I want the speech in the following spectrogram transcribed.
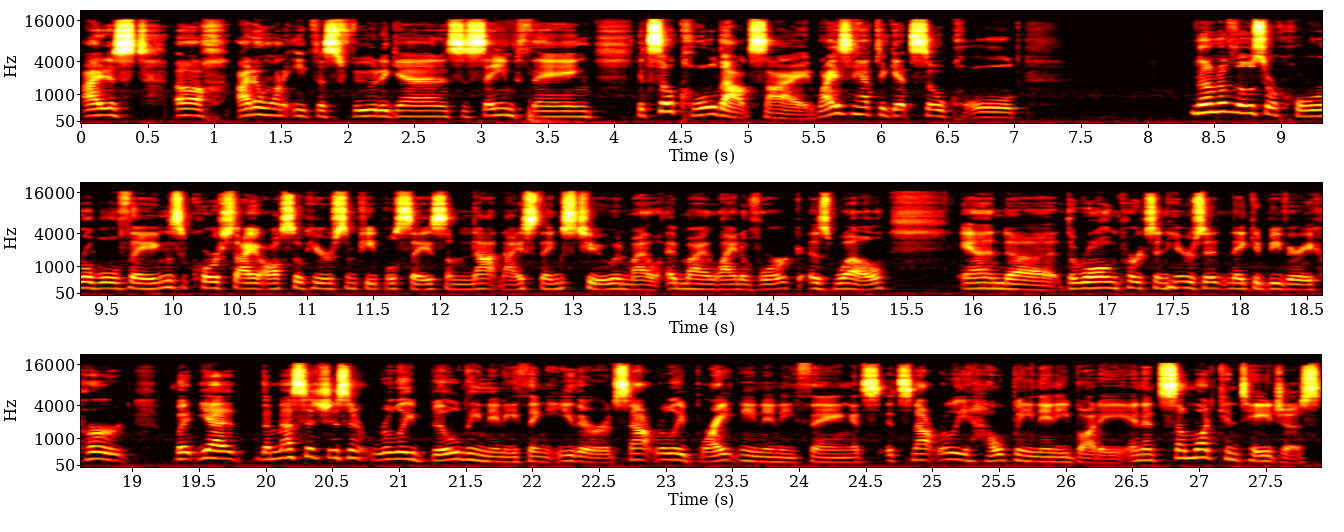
I just, ugh, I don't want to eat this food again. It's the same thing. It's so cold outside. Why does it have to get so cold? None of those are horrible things. Of course, I also hear some people say some not nice things too in my in my line of work as well. And uh, the wrong person hears it and they could be very hurt. But yet the message isn't really building anything either. It's not really brightening anything. It's it's not really helping anybody, and it's somewhat contagious.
